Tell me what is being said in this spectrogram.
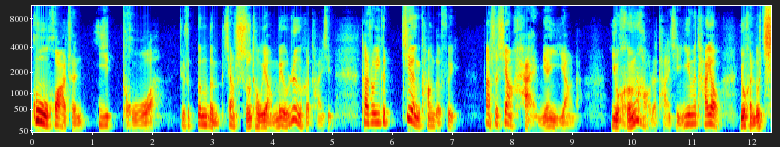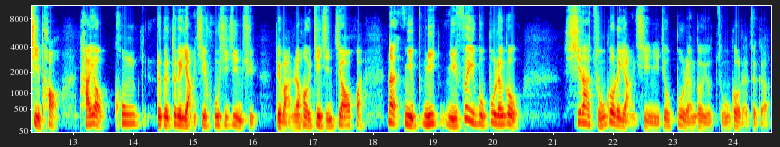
固化成一坨啊，就是根本像石头一样，没有任何弹性。他说，一个健康的肺，那是像海绵一样的，有很好的弹性，因为它要有很多气泡，它要空这个这个氧气呼吸进去，对吧？然后进行交换。那你你你肺部不能够吸纳足够的氧气，你就不能够有足够的这个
